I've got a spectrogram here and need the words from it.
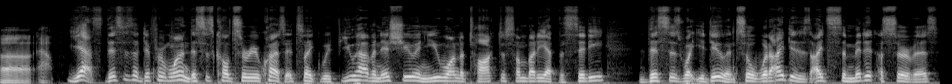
uh, app. Yes, this is a different one. This is called Surrey Requests. It's like if you have an issue and you want to talk to somebody at the city, this is what you do. And so what I did is I submitted a service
